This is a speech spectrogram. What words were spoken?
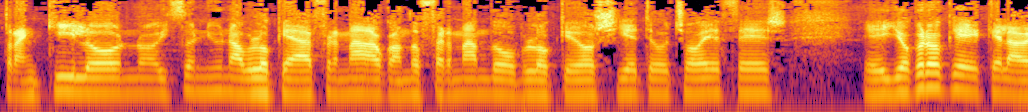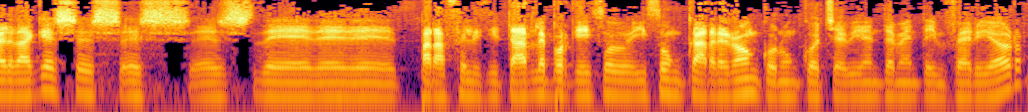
tranquilo, no hizo ni una bloqueada de frenada cuando Fernando bloqueó siete, ocho veces. Eh, yo creo que, que la verdad que es, es, es- es de, de- para felicitarle porque hizo, hizo un carrerón con un coche evidentemente inferior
